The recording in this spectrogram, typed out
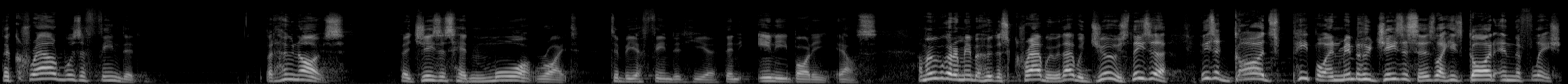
The crowd was offended. But who knows that Jesus had more right to be offended here than anybody else? I mean, we've got to remember who this crowd were. They were Jews. These are, these are God's people. And remember who Jesus is, like he's God in the flesh.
